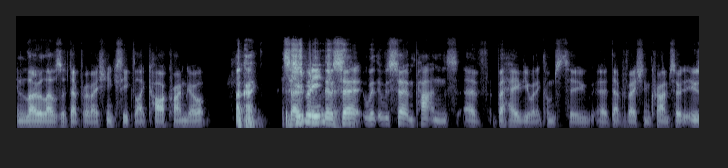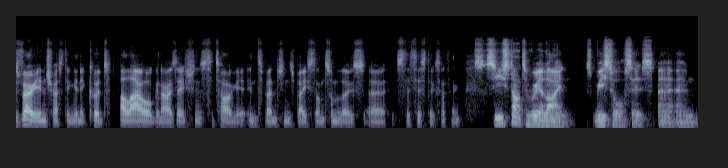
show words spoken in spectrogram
in lower levels of deprivation you could see like car crime go up. Okay so there was certain, it was certain patterns of behaviour when it comes to uh, deprivation and crime. So it was very interesting, and it could allow organisations to target interventions based on some of those uh, statistics. I think. So you start to realign resources uh, and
